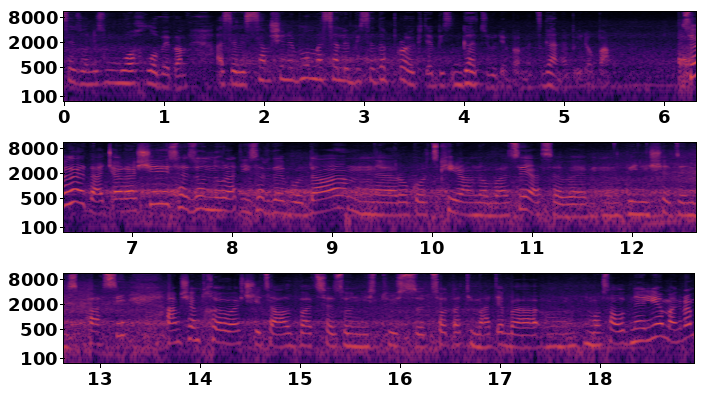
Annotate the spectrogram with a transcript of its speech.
სეზონის მოახლოვებამ, ასევე სამშენებლო მასალებისა და პროექტების გაძვირებამაც განაპირობა. ზოგადად აჭარაში სეზონურად იზრდებოდა როგორც ქირავნობაზე, ასევე ბინის შეძენის ფასი. ამ შემთხვევაშიც ალბათ სეზონისთვის ცოტათი მატება მოსალოდნელია, მაგრამ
